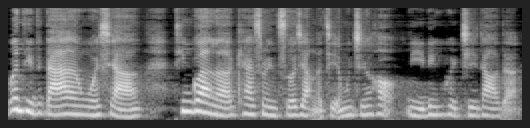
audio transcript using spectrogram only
问题的答案，我想听惯了 Catherine 所讲的节目之后，你一定会知道的。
